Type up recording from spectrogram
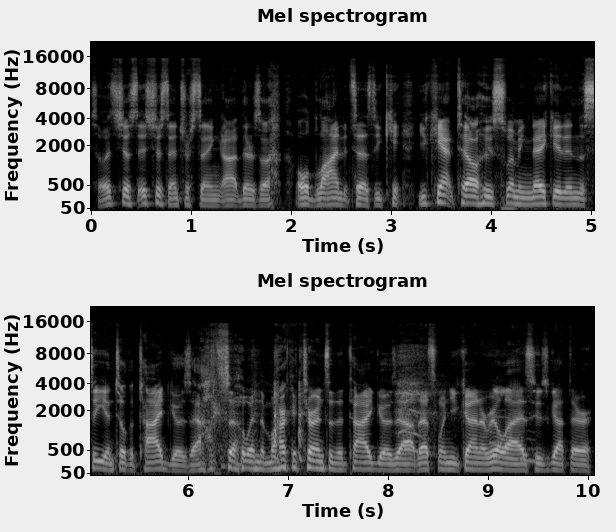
so it's just it's just interesting. Uh, there's a old line that says you can't you can't tell who's swimming naked in the sea until the tide goes out. So when the market turns and the tide goes out, that's when you kind of realize who's got their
